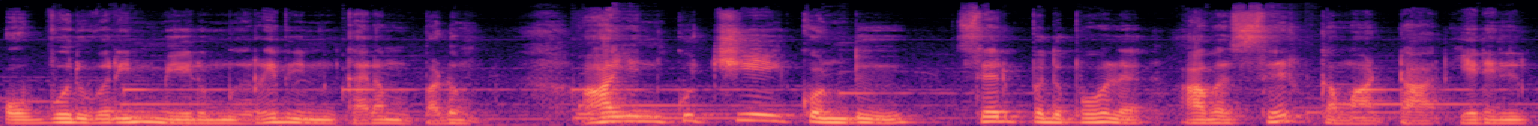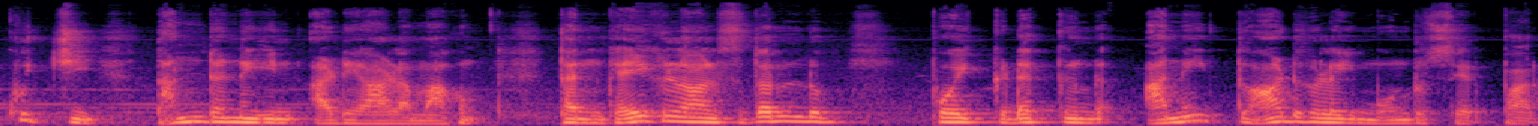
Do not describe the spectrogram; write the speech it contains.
ஒவ்வொருவரின் மேலும் இறைவனின் கரம் படும். ஆயின் குச்சியை கொண்டு சேர்ப்பது போல அவர் சேர்க்க மாட்டார். எனில் குச்சி தண்டனையின் அடையாளமாகும். தன் கைகளால் சிதறண்டு போய் கிடக்கின்ற அனைத்து ஆடுகளையும் ஒன்று சேர்ப்பார்.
